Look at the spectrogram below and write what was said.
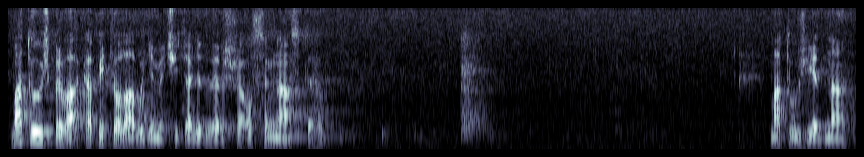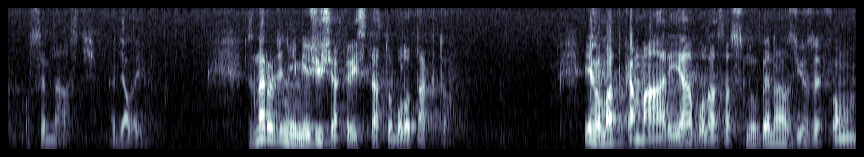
Matúš, prvá kapitola, budeme čítať od verša 18. Matúš 1, 18 a ďalej. S narodením Ježiša Krista to bolo takto. Jeho matka Mária bola zasnúbená s Jozefom.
